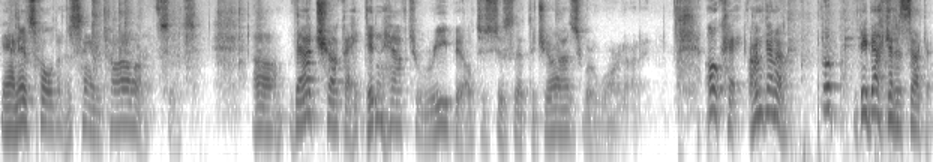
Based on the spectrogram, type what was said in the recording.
And it's holding the same tolerances. Um, that chuck I didn't have to rebuild, it's just that the jaws were worn on it. Okay, I'm gonna oh, be back in a second.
